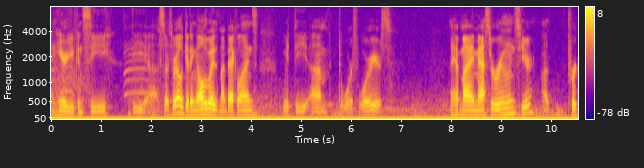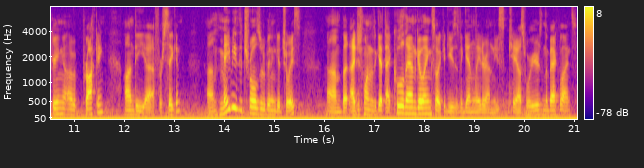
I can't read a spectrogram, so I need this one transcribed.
and here you can see the uh, Sarthorael getting all the way to my back lines with the um, dwarf warriors. I have my master runes here, uh, pricking, uh, procking on the uh, Forsaken. Um, maybe the trolls would have been a good choice. Um, but I just wanted to get that cooldown going so I could use it again later on these Chaos Warriors in the back lines.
